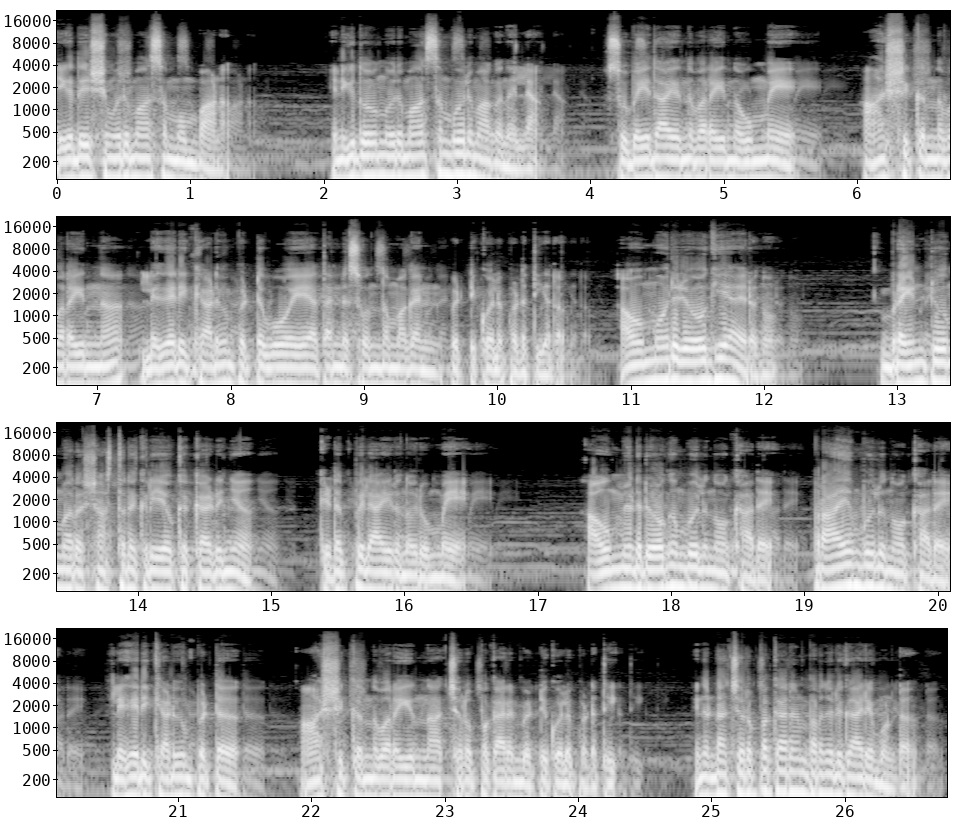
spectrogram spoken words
ഏകദേശം ഒരു മാസം മുമ്പാണ്. എനിക്ക് തോന്നുന്നു ഒരു മാസം പോലും ആകുന്നില്ല. സുബൈദ എന്ന് പറയുന്ന ഉമ്മയെ ആഷിഖ് എന്ന് പറയുന്ന ലഹരിക്ക് അടിമപ്പെട്ടു പോയ തന്റെ സ്വന്തം മകൻ വെട്ടിക്കൊലപ്പെടുത്തിയത്. ആ ഉമ്മ ഒരു രോഗിയായിരുന്നു. ബ്രെയിൻ ട്യൂമർ ശസ്ത്രക്രിയയൊക്കെ കഴിഞ്ഞ് കിടപ്പിലായിരുന്ന ഒരു ഉമ്മയെ. ആ ഉമ്മയുടെ രോഗം പോലും നോക്കാതെ പ്രായം പോലും നോക്കാതെ ലഹരിക്ക് അടിമപ്പെട്ട് ആഷിഖ് എന്ന് പറയുന്ന ചെറുപ്പക്കാരൻ വെട്ടിക്കൊലപ്പെടുത്തി. എന്നിട്ട് ആ ചെറുപ്പക്കാരൻ പറഞ്ഞൊരു കാര്യമുണ്ട്.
